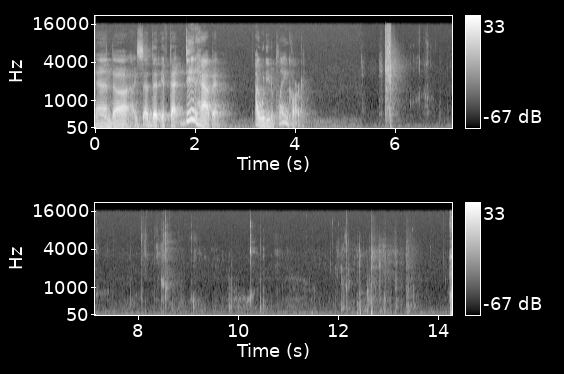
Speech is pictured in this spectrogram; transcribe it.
And uh, I said that if that did happen, I would eat a playing card.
